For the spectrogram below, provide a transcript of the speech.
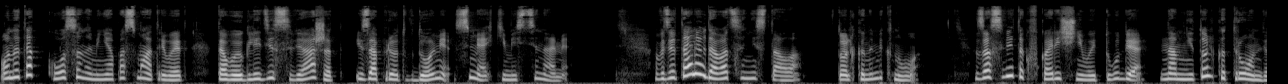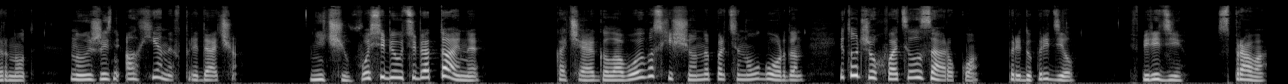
Он и так косо на меня посматривает, того и гляди свяжет и запрет в доме с мягкими стенами. В детали вдаваться не стала только намекнула. За свиток в коричневой тубе нам не только трон вернут, но и жизнь Алхены в придачу. «Ничего себе у тебя тайны!» Качая головой, восхищенно протянул Гордон и тут же ухватил за руку, предупредил. «Впереди, справа.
